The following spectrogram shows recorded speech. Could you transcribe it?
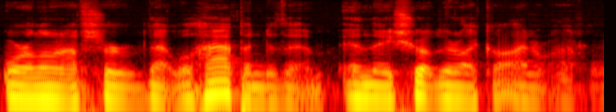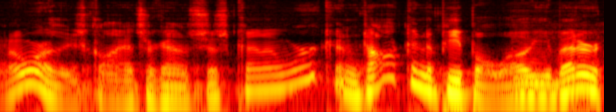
or a loan officer that will happen to them, and they show up, they're like, "Oh, I don't, I don't know where these clients are going. It's just kind of working, talking to people." Well, you better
